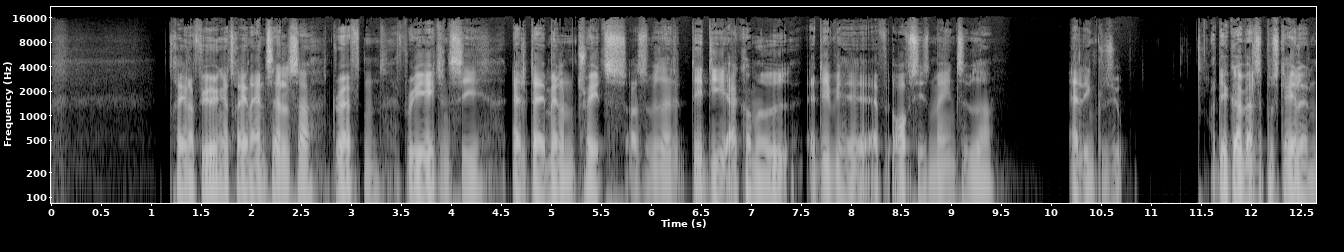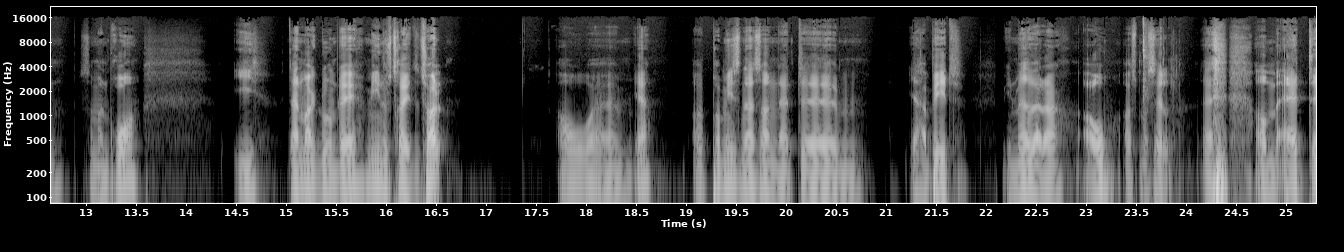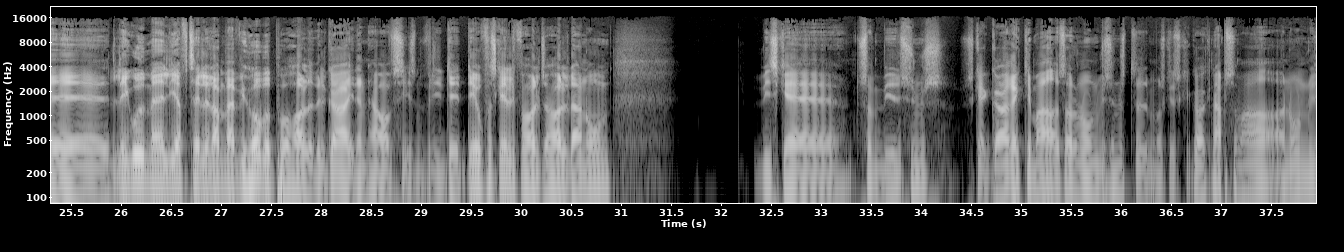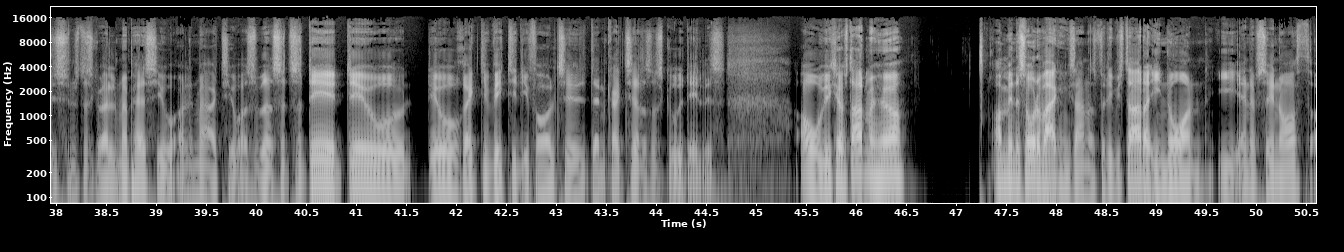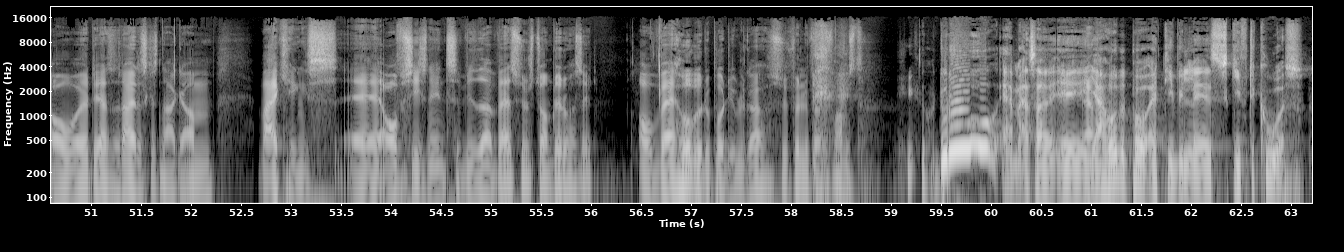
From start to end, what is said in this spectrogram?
træner og træneransættelser, draften, free agency, alt der imellem trades og så videre. Det, de er kommet ud af det, vi har offseason med indtil videre. Alt inklusiv. Og det gør vi altså på skalaen, som man bruger i Danmark nu om dagen, minus 3 til 12. Og øh, ja, og præmissen er sådan, at øh, jeg har bedt mine medværter og også mig selv øh, om at øh, lægge ud med lige at fortælle lidt om, hvad vi håbede på, holdet vil gøre i den her offseason. Fordi det, det er jo forskelligt forhold til hold. Der er nogen, vi skal, som vi synes skal gøre rigtig meget, og så er der nogen, vi synes, der måske skal gøre knap så meget, og nogen, vi synes, der skal være lidt mere passiv og lidt mere aktiv osv. Så, så, så det, det, er jo, det er jo rigtig vigtigt i forhold til den karakter, der så skal uddeles. Og vi kan jo starte med at høre om Minnesota Vikings, Anders, fordi vi starter i Norden, i NFC North, og øh, det er altså dig, der skal snakke om Vikings øh, offseason indtil videre. Hvad synes du om det, du har set? Og hvad håbede du på, at de vil gøre, selvfølgelig først og fremmest? du, du! Jamen altså, øh, ja. jeg håbede på, at de ville øh, skifte kurs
